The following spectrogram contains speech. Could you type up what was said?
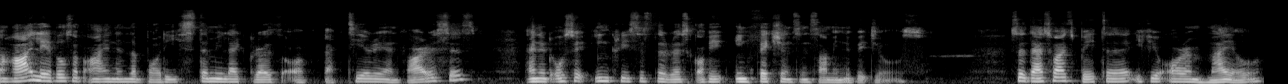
Now, high levels of iron in the body stimulate growth of bacteria and viruses, and it also increases the risk of infections in some individuals. So that's why it's better if you are a male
